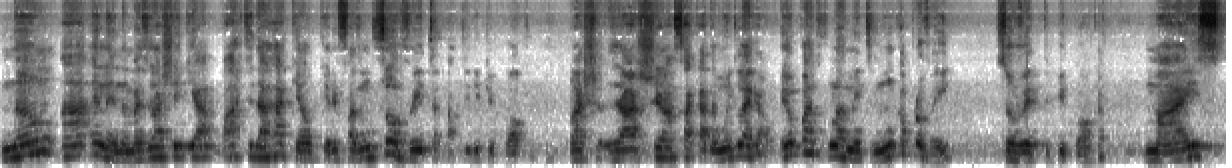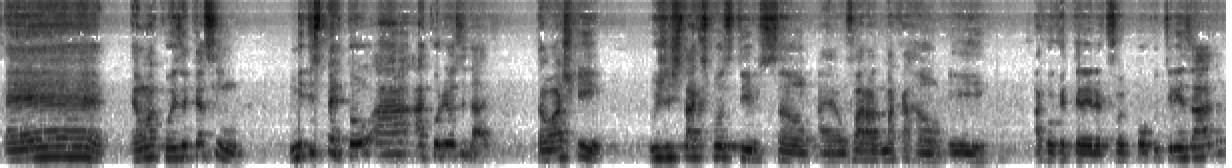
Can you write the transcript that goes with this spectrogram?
não a Helena, mas eu achei que a parte da Raquel, querer fazer um sorvete a partir de pipoca, já achei uma sacada muito legal. Eu, particularmente, nunca provei sorvete de pipoca, mas é, é uma coisa que, assim, me despertou a, a curiosidade. Então, acho que os destaques positivos são é, o varal do macarrão e a coqueteleira, que foi pouco utilizada,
